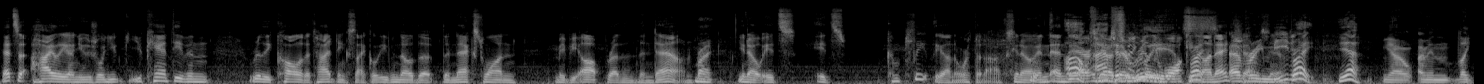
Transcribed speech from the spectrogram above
that's a highly unusual. You you can't even really call it a tightening cycle, even though the the next one may be up rather than down. Right. You know, it's it's completely unorthodox. You know, and and Oh, they're, you know, they're really walking right. on eggshells. Every you know. meeting. Right. Yeah. You know, I mean, like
